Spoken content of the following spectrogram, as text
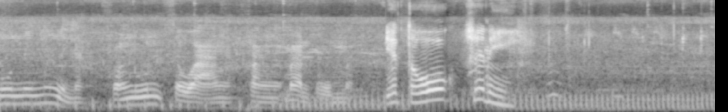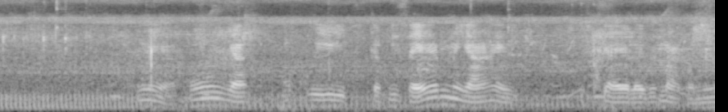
นู้นไม่มืดนะฝั่งนู้นสว่างฝั่งบ้านผมอะเดี๋ยวตกเชื่อนี่เนี่ยโอ้ยอยากมาคุยกับพี่แสมไม่อยากให้ใจอะไรไปมากกว่านี้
